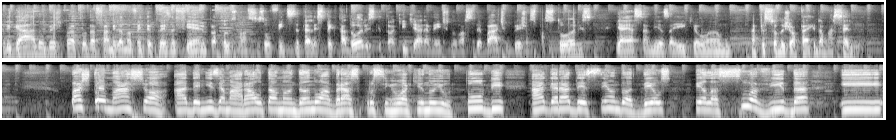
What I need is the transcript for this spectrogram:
Obrigado, um beijo para toda a família 93 FM, para todos os nossos ouvintes e telespectadores que estão aqui diariamente no nosso debate. Um beijo aos pastores e a essa mesa aí que eu amo, a pessoa do JR da Marcelinha. Pastor Márcio, ó, a Denise Amaral tá mandando um abraço pro senhor aqui no YouTube, agradecendo a Deus pela sua vida e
